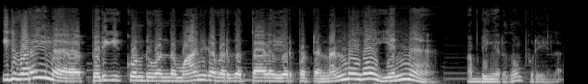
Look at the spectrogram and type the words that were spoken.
இதுவரையில பெருகி கொண்டு வந்த மானிட வர்க்கத்தால ஏற்பட்ட நன்மைதான் என்ன? அப்படிங்கிறதும் புரியல.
